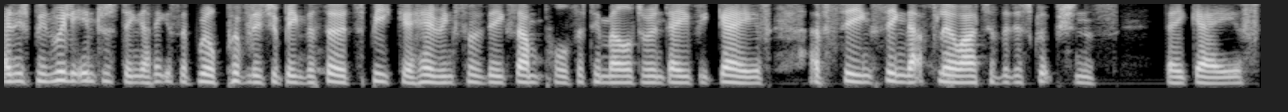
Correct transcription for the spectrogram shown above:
And it's been really interesting. I think it's a real privilege of being the third speaker, hearing some of the examples that Imelda and David gave of seeing, seeing that flow out of the descriptions they gave.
